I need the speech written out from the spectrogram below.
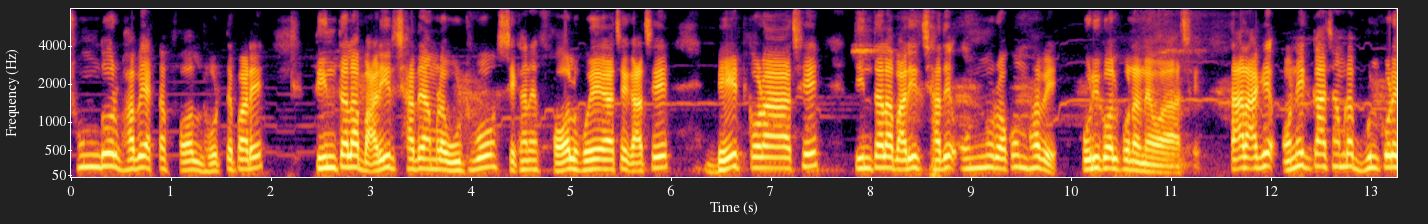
সুন্দরভাবে একটা ফল ধরতে পারে। তিনতলা বাড়ির ছাদে আমরা উঠবো, সেখানে ফল হয়ে আছে গাছে বেড করা আছে, তিনতলা বাড়ির ছাদে অন্য রকমভাবে পরিকল্পনা নেওয়া আছে। তার আগে অনেক গাছ আমরা ভুল করে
